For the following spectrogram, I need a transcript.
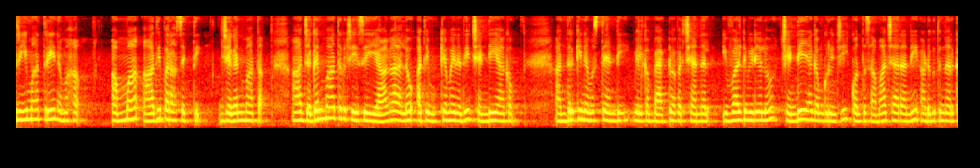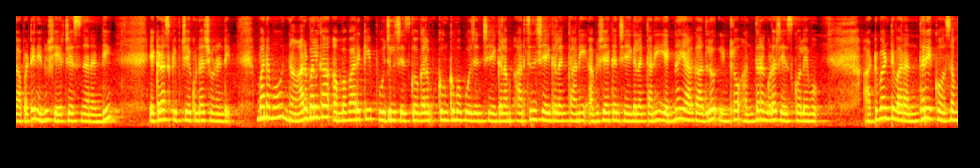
శ్రీమాత్రే నమ. అమ్మ ఆదిపరాశక్తి జగన్మాత. ఆ జగన్మాతకు చేసే యాగాలలో అతి ముఖ్యమైనది చండీయాగం. అందరికీ నమస్తే అండి. Welcome back to our channel. ఇవాళ వీడియోలో చండీ యాగం గురించి కొంత సమాచారాన్ని అడుగుతున్నారు కాబట్టి నేను షేర్ చేస్తున్నానండి. ఎక్కడ స్కిప్ చేయకుండా చూడండి. మనము నార్మల్గా అమ్మవారికి పూజలు చేసుకోగలం కుంకుమ పూజను చేయగలం అర్చన చేయగలం కానీ అభిషేకం చేయగలం కానీ యజ్ఞ యాగాదులు ఇంట్లో అందరం కూడా చేసుకోలేము. అటువంటి వారందరి కోసం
